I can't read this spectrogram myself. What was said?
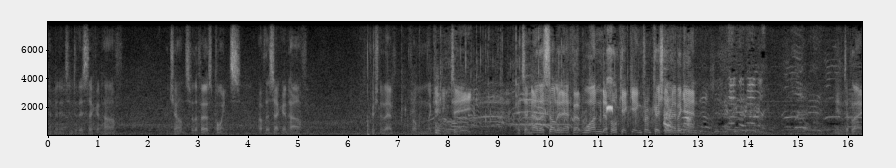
10 minutes into this second half. A chance for the first points of the second half. Kushnarev from the kicking tee. It's another solid effort. Wonderful kicking from Kushnarev again. Into play.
